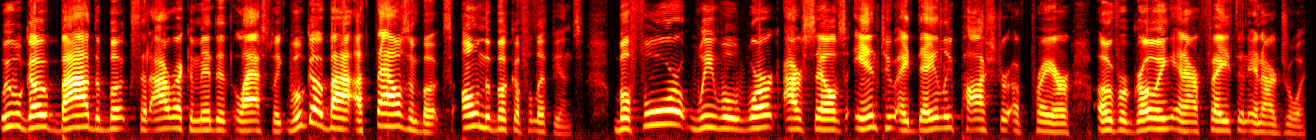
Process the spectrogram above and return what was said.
We will go buy the books that I recommended last week. We'll go buy a thousand books on the book of Philippians before we will work ourselves into a daily posture of prayer over growing in our faith and in our joy.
